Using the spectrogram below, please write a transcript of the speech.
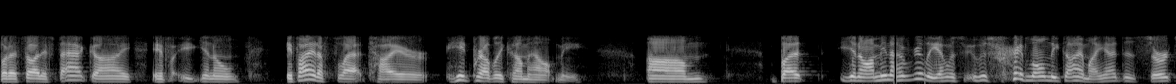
But I thought if that guy, if you know, if I had a flat tire, he'd probably come help me. Um, but you know, I mean, I really, I was, it was a very lonely time. I had to search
